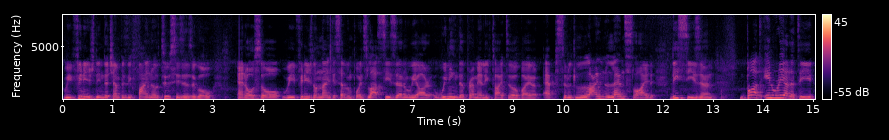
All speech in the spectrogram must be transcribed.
We finished in the Champions League final two seasons ago and also we finished on 97 points last season. We are winning the Premier League title by an absolute line landslide this season. But in reality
